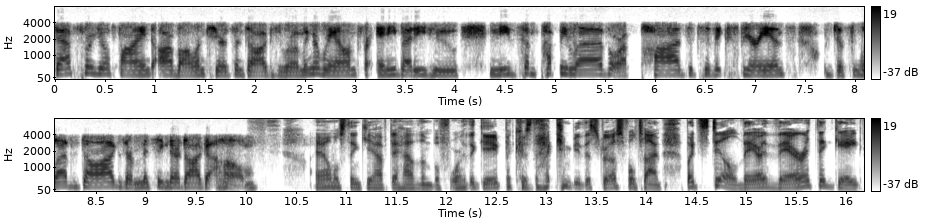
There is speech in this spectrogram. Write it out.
that's where you'll find our volunteers and dogs roaming around for anybody who needs some puppy love or a positive experience, just loves dogs or missing their dog at home. I almost think you have to have them before the gate because that can be the stressful time. But still, they are there at the gate.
